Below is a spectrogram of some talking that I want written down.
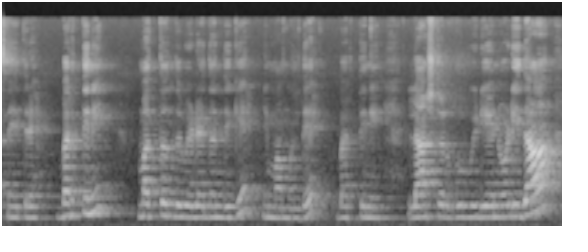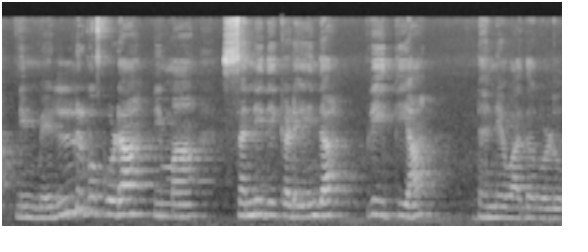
ಸ್ನೇಹಿತರೆ, ಬರ್ತೀನಿ. ಮತ್ತೊಂದು ವಿಡಿಯೋದೊಂದಿಗೆ ನಿಮ್ಮ ಮುಂದೆ ಬರ್ತೀನಿ. ಲಾಸ್ಟ್ವರೆಗೂ ವಿಡಿಯೋ ನೋಡಿದ ನಿಮ್ಮೆಲ್ರಿಗೂ ಕೂಡ ನಿಮ್ಮ ಸನ್ನಿಧಿ ಕಡೆಯಿಂದ ಪ್ರೀತಿಯ ಧನ್ಯವಾದಗಳು.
